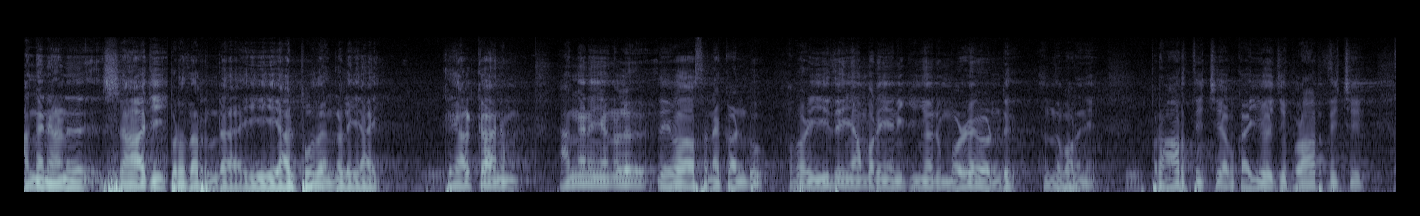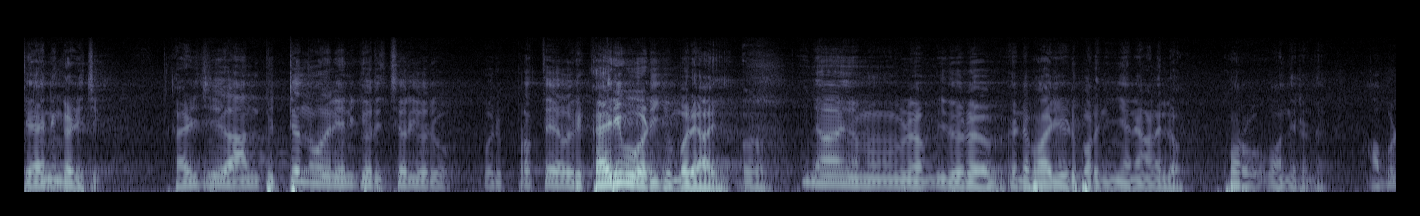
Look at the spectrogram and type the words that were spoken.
അങ്ങനെയാണ് ഷാജി ബ്രദറിന്റെ ഈ അത്ഭുതങ്ങളെയായി കേൾക്കാനും അങ്ങനെ ഞങ്ങൾ ദേവദാസനെ കണ്ടു. അപ്പോൾ ഇത് ഞാൻ പറഞ്ഞു എനിക്ക് ഇങ്ങനെ ഒരു മുഴയുണ്ട് എന്ന് പറഞ്ഞ് പ്രാർത്ഥിച്ച് കൈ വെച്ച് പ്രാർത്ഥിച്ച് തേനും കഴിച്ച്. കഴിച്ച് ആ പിറ്റെന്ന് മുതൽ എനിക്കൊരു ചെറിയൊരു ഒരു പ്രത്യേക ഒരു കരിവ് അടിക്കും പോലെ ആയി. ഞാൻ ഇതുവരെ ഇതൊരു എന്റെ ഭാര്യയോട് പറഞ്ഞു ഇങ്ങനെയാണല്ലോ കുറവ് വന്നിട്ടുണ്ട്. അപ്പോൾ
